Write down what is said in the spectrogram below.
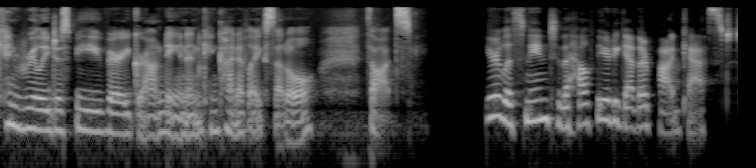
can really just be very grounding and can kind of like settle thoughts. You're listening to the Healthier Together podcast.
